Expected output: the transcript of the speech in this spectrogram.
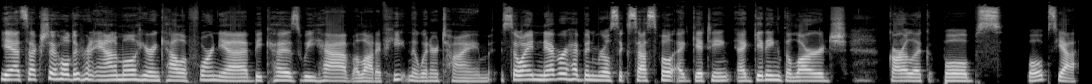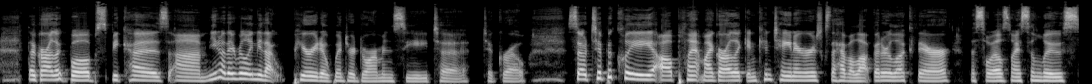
Yeah, it's actually a whole different animal here in California because we have a lot of heat in the wintertime. So I never have been real successful at getting at getting the large garlic bulbs bulbs? Yeah the garlic bulbs because um, you know they really need that period of winter dormancy to to grow. So typically i'll plant my garlic in containers because i have a lot better luck there. The soil's nice and loose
